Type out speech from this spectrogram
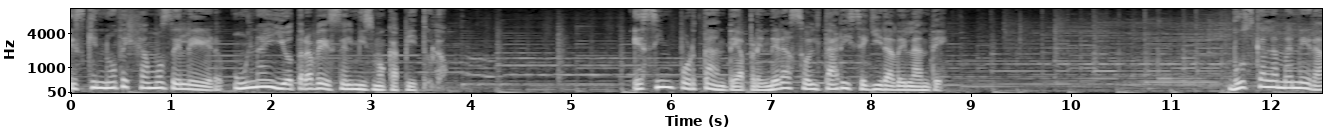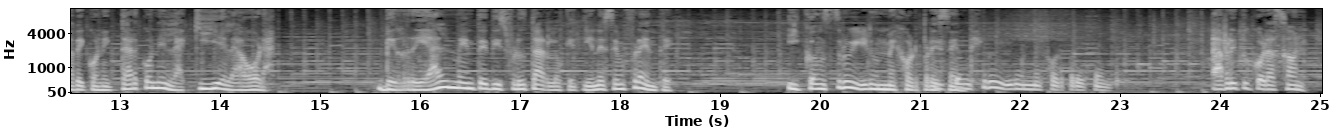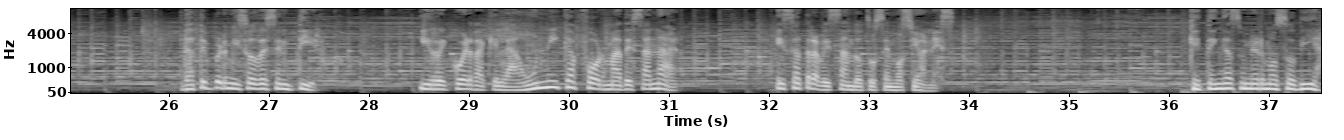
es que no dejamos de leer una y otra vez el mismo capítulo. Es importante aprender a soltar y seguir adelante Busca la manera de conectar con el aquí y el ahora, de realmente disfrutar lo que tienes enfrente y construir un mejor presente. construir un mejor presente. Abre tu corazón. Date permiso de sentir. Y recuerda que la única forma de sanar es atravesando tus emociones. Que tengas un hermoso día.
